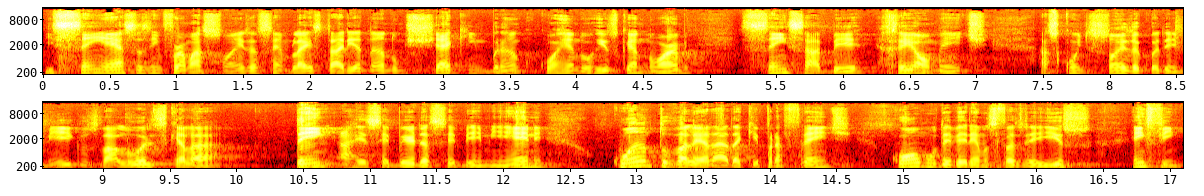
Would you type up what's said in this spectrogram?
e sem essas informações a Assembleia estaria dando um cheque em branco, correndo um risco enorme, sem saber realmente as condições da Codemig, os valores que ela tem a receber da CBMN, quanto valerá daqui para frente, como deveremos fazer isso, enfim,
